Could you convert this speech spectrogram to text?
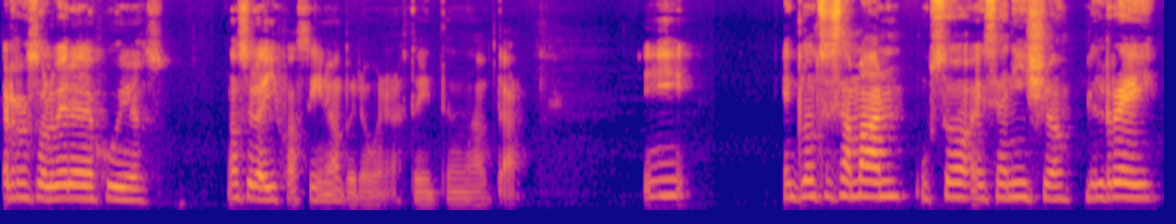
resolver de judíos. No se lo dijo así, ¿no? Pero bueno, estoy intentando adaptar. Y entonces Amán usó ese anillo del rey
